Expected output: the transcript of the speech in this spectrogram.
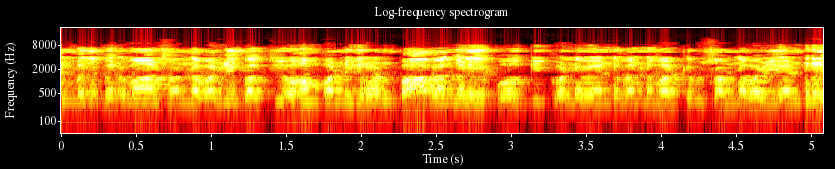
என்பது பெருமாள் சொன்ன வழி பக்தியோகம் பண்ணுகிறவன் பாவங்களை போக்கிக் கொள்ள வேண்டும் என்று மட்டும் சொன்ன வழி என்று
